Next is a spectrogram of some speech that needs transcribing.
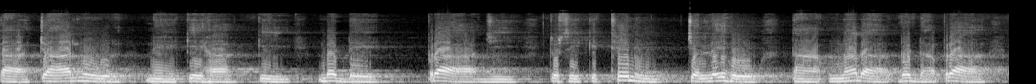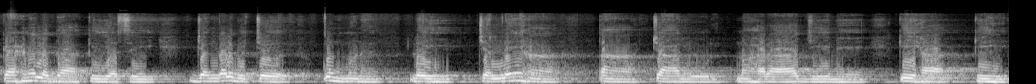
ਤਾਂ ਚਾਨੂਰ ਨੇ ਕਿਹਾ ਕਿ, ਵੱਡੇ ਭਰਾ ਜੀ, ਤੁਸੀਂ ਕਿੱਥੇ ਨੂੰ ਚੱਲੇ ਹੋ ਤਾਂ ਉਹਨਾਂ ਦਾ ਵੱਡਾ ਭਰਾ ਕਹਿਣ ਲੱਗਾ ਕਿ ਅਸੀਂ ਜੰਗਲ ਵਿੱਚ ਘੁੰਮਣ ਲਈ ਚੱਲੇ ਹਾਂ ਤਾਂ ਚਾਨੂਰ ਮਹਾਰਾਜ ਜੀ ਨੇ ਕਿਹਾ ਕਿ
